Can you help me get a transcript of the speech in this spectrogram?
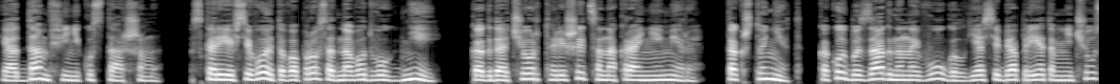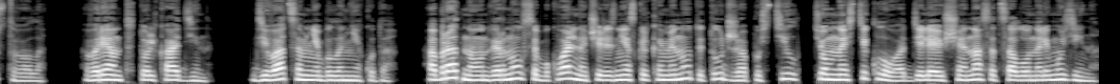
и отдам Финику-старшему. Скорее всего, это вопрос одного-двух дней, когда черт решится на крайние меры. Так что нет, какой бы загнанной в угол я себя при этом не чувствовала, вариант только один. Деваться мне было некуда. Обратно он вернулся буквально через несколько минут и тут же опустил темное стекло, отделяющее нас от салона лимузина.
